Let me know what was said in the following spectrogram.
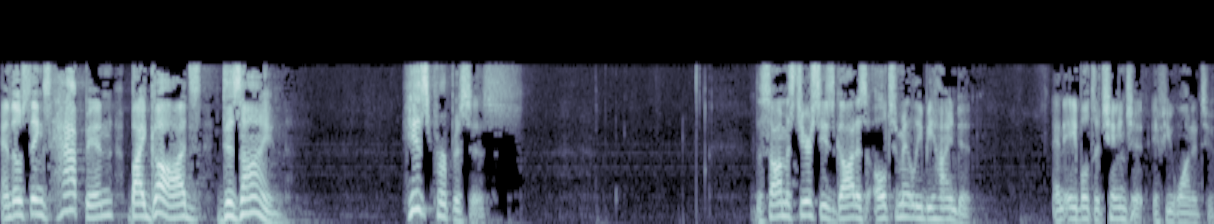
And those things happen by God's design, His purposes. The psalmist here sees God as ultimately behind it and able to change it if he wanted to.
